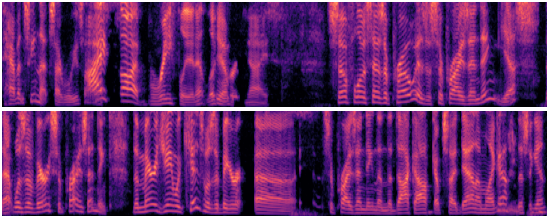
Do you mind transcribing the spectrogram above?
haven't seen that Cyber Weasel. I saw it briefly and it looked yeah. pretty nice. SoFlo says a pro is a surprise ending. Yes, that was a very surprise ending. The Mary Jane with kids was a bigger uh, surprise ending than the Doc Ock upside down. I'm like, oh, this again.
